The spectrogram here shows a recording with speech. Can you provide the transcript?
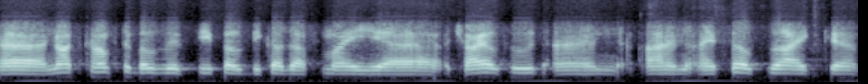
uh, not comfortable with people because of my uh, childhood, and and I felt like uh,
